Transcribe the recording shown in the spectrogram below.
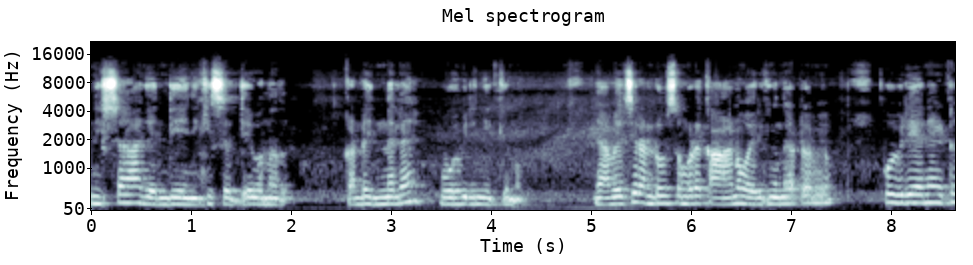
നിശാഗന്ധി എനിക്ക് ശ്രദ്ധ വന്നത്. കണ്ട് ഇന്നലെ പൂവിരി നിൽക്കുന്നു. ഞാൻ വെച്ച് രണ്ട് ദിവസം കൂടെ കാണുമായിരിക്കും കേട്ടോ പൂവിരിയാനായിട്ട്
